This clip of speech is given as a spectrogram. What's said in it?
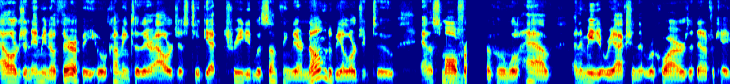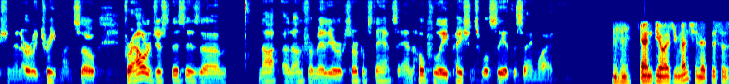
allergen immunotherapy who are coming to their allergist to get treated with something they're known to be allergic to, and a small mm-hmm. fraction of whom will have an immediate reaction that requires identification and early treatment. So, for allergists, this is um, not an unfamiliar circumstance, and hopefully patients will see it the same way. Mm-hmm. And you know, as you mentioned, that this is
